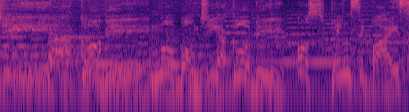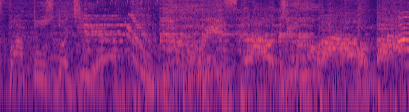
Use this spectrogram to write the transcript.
No Bom Dia Clube, os principais fatos do dia. Luiz Cláudio Alba.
